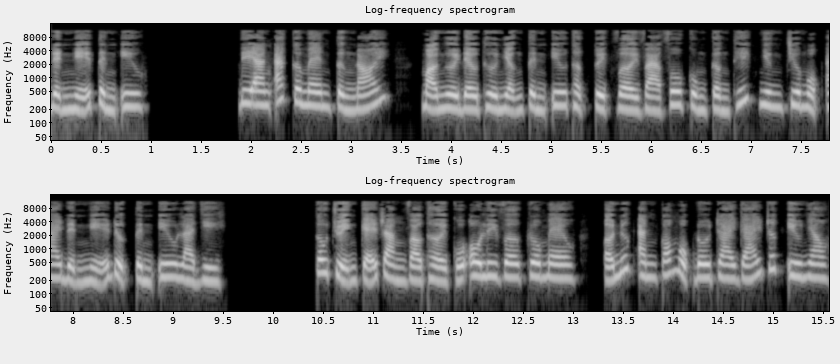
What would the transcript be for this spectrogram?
Định nghĩa tình yêu Diane Ackerman từng nói, mọi người đều thừa nhận tình yêu thật tuyệt vời và vô cùng cần thiết nhưng chưa một ai định nghĩa được tình yêu là gì. Câu chuyện kể rằng vào thời của Oliver Cromwell, ở nước Anh có một đôi trai gái rất yêu nhau.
